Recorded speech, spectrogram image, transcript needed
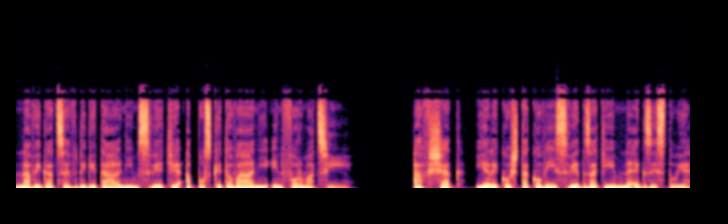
navigace v digitálním světě a poskytování informací. Avšak, jelikož takový svět zatím neexistuje,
